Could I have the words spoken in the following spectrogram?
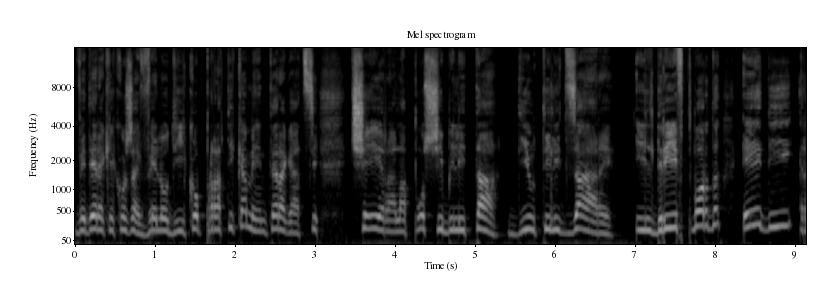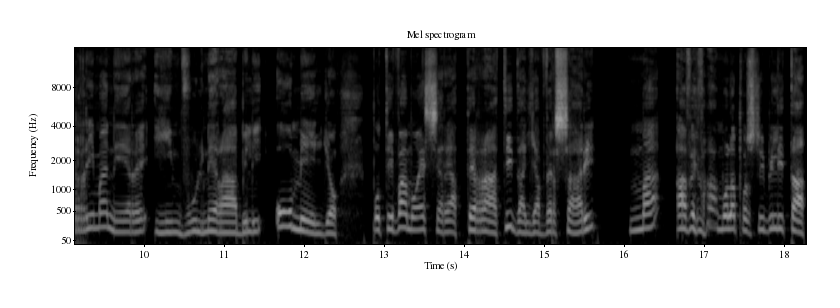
vedere che cos'è, ve lo dico. Praticamente ragazzi c'era la possibilità utilizzare il driftboard e di rimanere invulnerabili o meglio potevamo essere atterrati dagli avversari ma avevamo la possibilità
